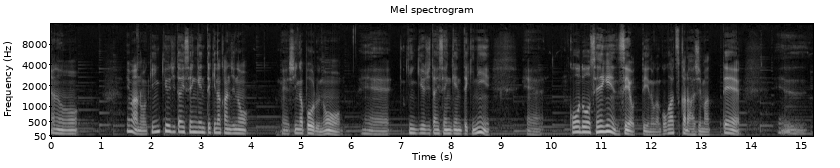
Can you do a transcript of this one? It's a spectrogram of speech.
あの今あの緊急事態宣言的な感じの、え、シンガポールの、えー、緊急事態宣言的に、えー、行動制限せよっていうのが5月から始まって、えー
